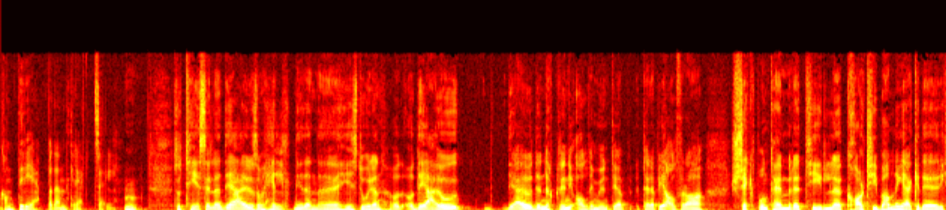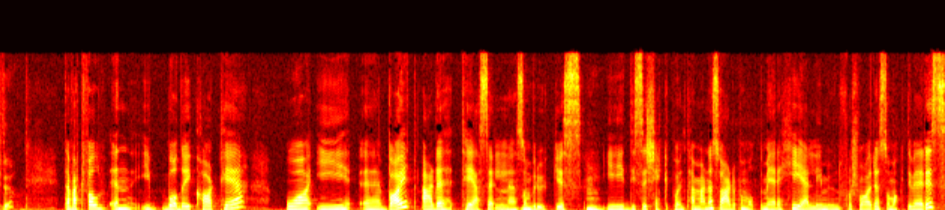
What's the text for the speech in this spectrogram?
kan drepe den kreftcellen. Mm. Så T-cellene det er som heltene i denne historien. Og, og det er jo det er jo det nøkkelen i all immunterapi. Alt fra sjekkbåndhemmere til CAR-T-behandling, er ikke det riktig? Det er i hvert fall en, i, både i CAR-T og i eh, BITE er det T-cellene som mm. brukes. Mm. I disse checkpoint-hemmerne så er det på en måte mer hele immunforsvaret som aktiveres.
